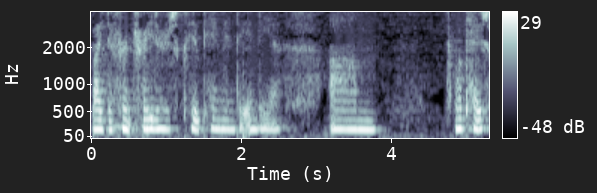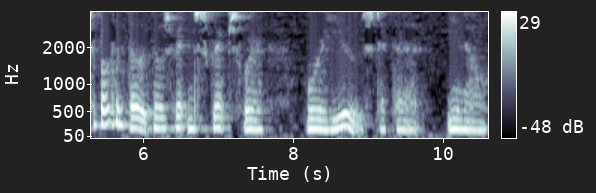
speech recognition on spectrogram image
by different traders who came into India. Um, okay, so both of the, those written scripts were were used at the, you know,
